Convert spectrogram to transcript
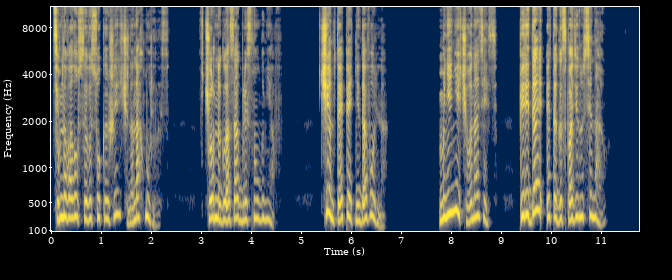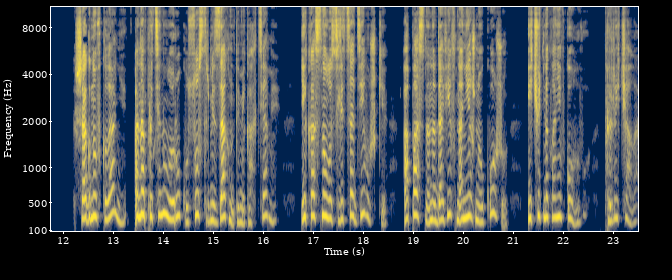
Темноволосая высокая женщина нахмурилась. В черных глазах блеснул гнев. Чем ты опять недовольна? Мне нечего надеть. Передай это господину Синаю. Шагнув к Лане, она протянула руку с острыми загнутыми когтями и коснулась лица девушки, опасно надавив на нежную кожу и чуть наклонив голову прорычала.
